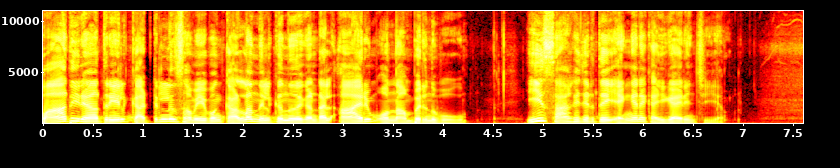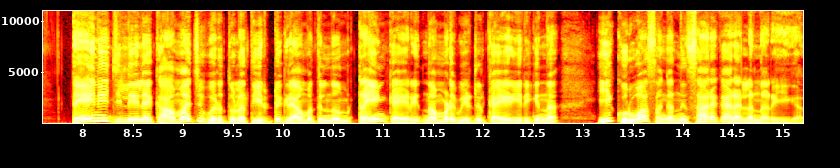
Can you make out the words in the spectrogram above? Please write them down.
പാതി രാത്രിയിൽ കട്ടിലിന് സമീപം കള്ളം നിൽക്കുന്നത് കണ്ടാൽ ആരും ഒന്ന് അമ്പരന്ന് പോകും. ഈ സാഹചര്യത്തെ എങ്ങനെ കൈകാര്യം ചെയ്യാം? തേനി ജില്ലയിലെ കാമാച്ചിപുരത്തുള്ള തിരുട്ട് ഗ്രാമത്തിൽ നിന്നും ട്രെയിൻ കയറി നമ്മുടെ വീട്ടിൽ കയറിയിരിക്കുന്ന ഈ കുറുവാ സംഘം നിസ്സാരക്കാരല്ലെന്നറിയുക.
